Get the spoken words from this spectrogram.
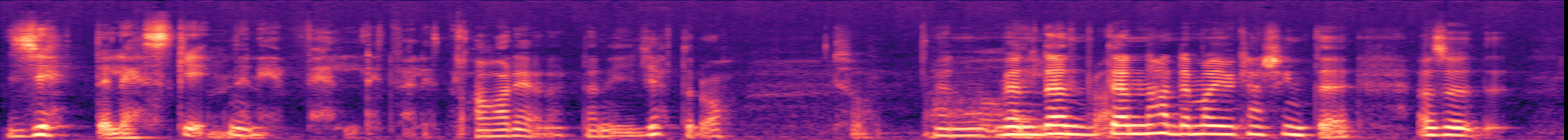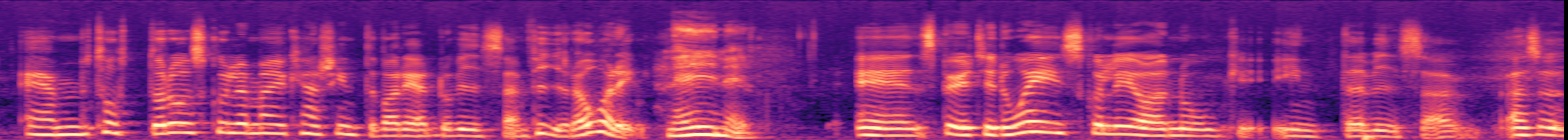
jätteläskig, men den är väldigt, väldigt bra. ja, det är den. Den är jättebra. Så, Men, ja, men den, bra. den hade man ju kanske inte... Alltså, em, Totoro skulle man ju kanske inte vara rädd att visa en fyraåring. Nej, nej. Eh, Spirited Away skulle jag nog inte visa. Alltså,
